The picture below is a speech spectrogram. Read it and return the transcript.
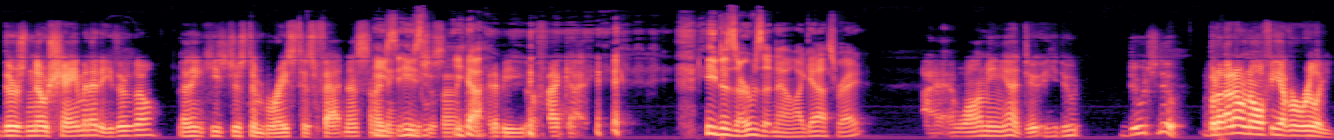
there's no shame in it either, though. I think he's just embraced his fatness, and He's- I think he's, he's- just like, yeah. yeah, gotta be a fat guy. he deserves it now, I guess, right? I, well, I mean, yeah, do you do do what you do, but I don't know if he ever really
